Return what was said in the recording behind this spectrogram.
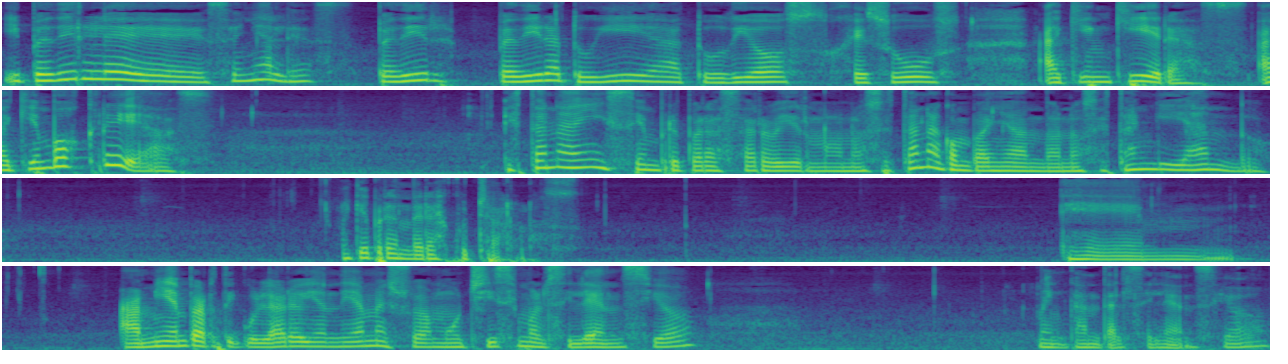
Y pedirle señales, pedir, pedir a tu guía, a tu Dios, Jesús, a quien quieras, a quien vos creas. Están ahí siempre para servirnos, nos están acompañando, nos están guiando. Hay que aprender a escucharlos. Eh, a mí en particular hoy en día me ayuda muchísimo el silencio. Me encanta el silencio.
